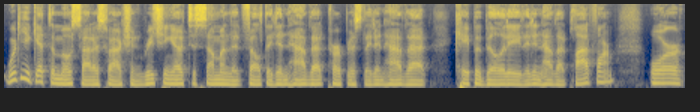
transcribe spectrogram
Where do you get the most satisfaction? Reaching out to someone that felt they didn't have that purpose they didn't have that capability they didn't have that platform? Or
